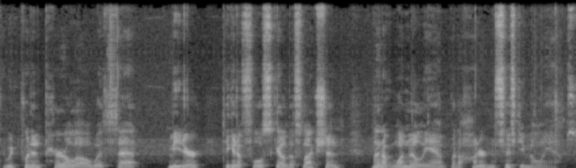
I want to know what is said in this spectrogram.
that we'd put in parallel with that meter to get a full scale deflection, not of 1 milliamp, but 150 milliamps.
